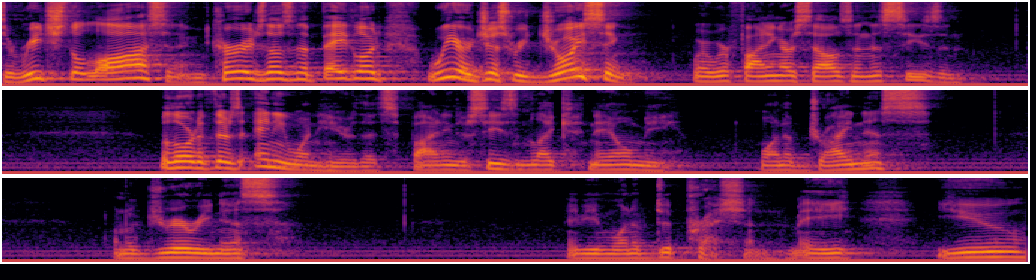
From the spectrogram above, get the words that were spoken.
to reach the lost and encourage those in the faith, Lord. We are just rejoicing where we're finding ourselves in this season. But Lord, if there's anyone here that's finding their season like Naomi, one of dryness, one of dreariness, maybe even one of depression. May you,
